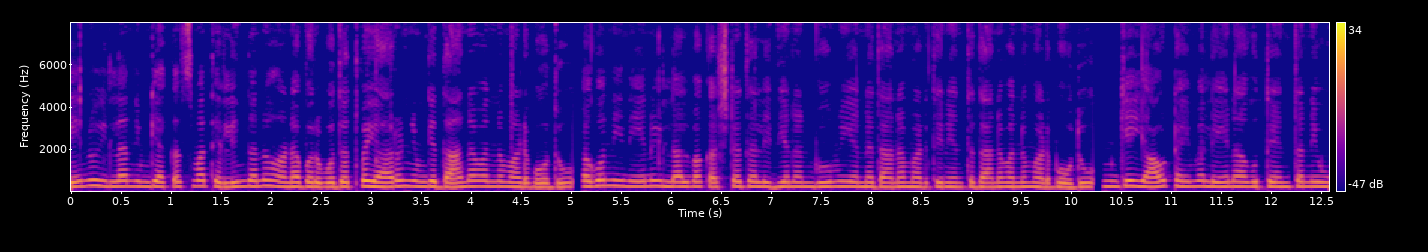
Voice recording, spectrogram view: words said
ಏನು ಇಲ್ಲ. ನಿಮ್ಗೆ ಅಕಸ್ಮಾತ್ ಎಲ್ಲಿಂದನೂ ಹಣ ಬರ್ಬೋದು ಅಥವಾ ಯಾರು ನಿಮ್ಗೆ ದಾನವನ್ನು ಮಾಡಬಹುದು ತಗೋ ನೀನೇನು ಇಲ್ಲ ಅಲ್ವಾ? ಕಷ್ಟದಲ್ಲಿ ಇದೆಯಾ? ನಾನು ಭೂಮಿಯನ್ನ ದಾನ ಮಾಡ್ತೀನಿ ಅಂತ ದಾನವನ್ನು ಮಾಡಬಹುದು ನಿಮ್ಗೆ ಯಾವ ಟೈಮಲ್ಲಿ ಏನಾಗುತ್ತೆ ಅಂತ ನೀವು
